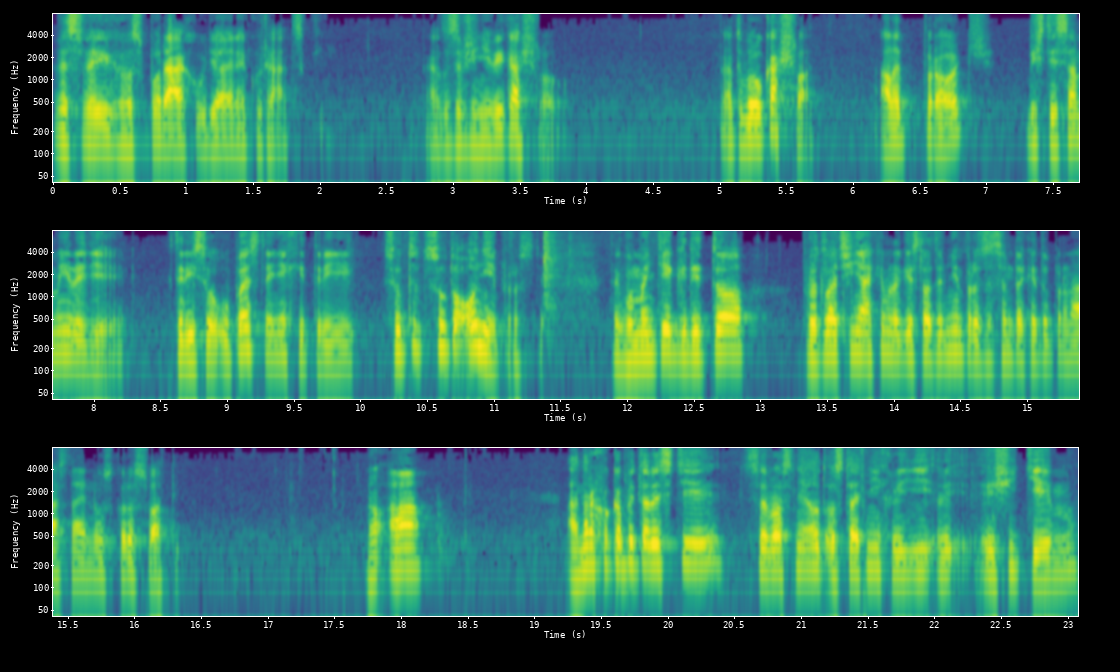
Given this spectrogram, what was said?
ve svých hospodách udělali nekuřácký. Na to se všichni vykašlou. Na to budou kašlat. Ale proč, když ty samý lidi, kteří jsou úplně stejně chytrý, jsou to, jsou to oni prostě, tak v momentě, kdy to protlačí nějakým legislativním procesem, tak je to pro nás najednou skoro svatý. No a Anarchokapitalisti se vlastně od ostatních lidí liší tím,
